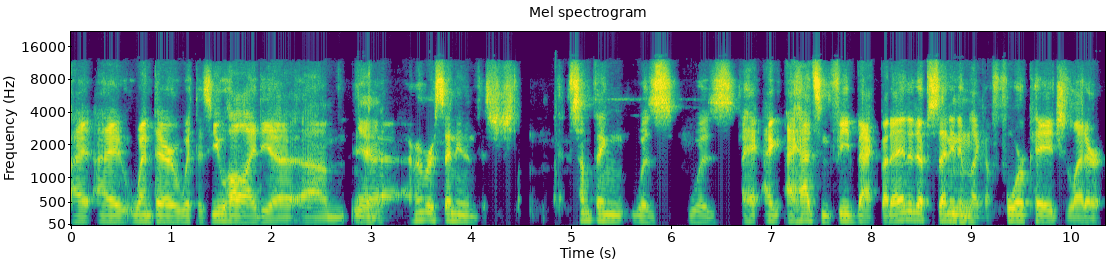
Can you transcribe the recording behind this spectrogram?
I, I went there with this U-Haul idea. Um, yeah. And, uh, I remember sending him this, something was, was, I, I, I, had some feedback, but I ended up sending mm. him like a four page letter.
